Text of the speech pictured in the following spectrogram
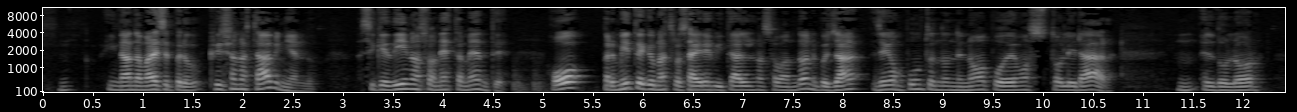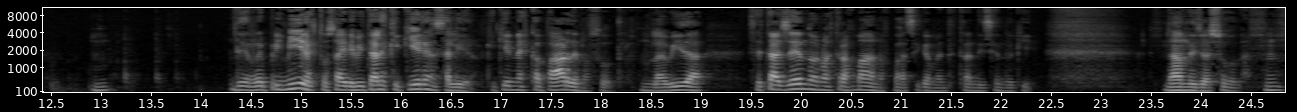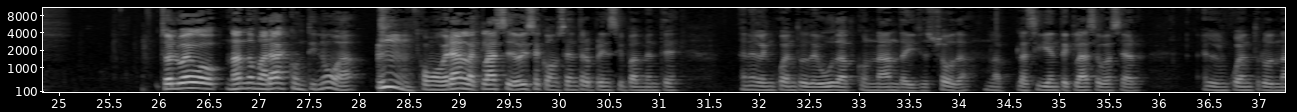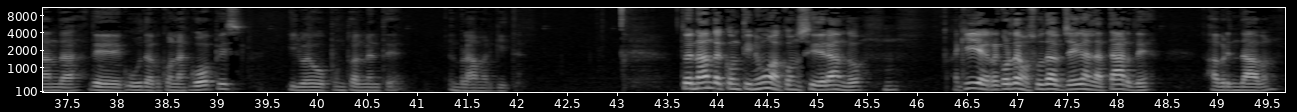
Y Nanda Mara dice, pero Krishna no está viniendo. Así que dinos honestamente. O permite que nuestros aires vitales nos abandonen. Pues ya llega un punto en donde no podemos tolerar el dolor de reprimir estos aires vitales que quieren salir, que quieren escapar de nosotros. La vida se está yendo en nuestras manos, básicamente, están diciendo aquí. Nanda y Yashoda. Entonces luego Nando Maharaj continúa, como verán la clase de hoy se concentra principalmente en el encuentro de Uddhav con Nanda y Yashoda. La, siguiente clase va a ser el encuentro de Nanda de Uddhav con las gopis y luego puntualmente el Brahmar Gita. Entonces Nanda continúa considerando, aquí recordemos, Uddhav llega en la tarde a Brindavan,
